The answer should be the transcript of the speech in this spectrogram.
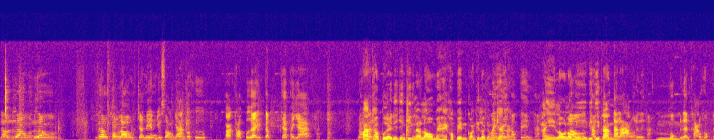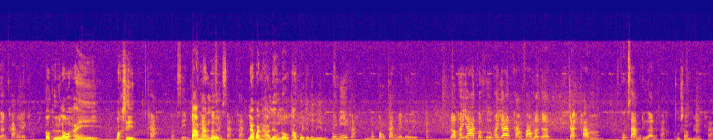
แล้วเรื่องเรื่องเรื่องของเราจะเน้นอยู่สองอย่างก็คือ ปากเท้าเปื่อยกับแค่พยาธิค่ะนอปากนั้นเท่าเปื่อยนี่จริง ๆ แล้วเราไม่ให้เขาเป็นก่อนที่เราจะมาไม่แก้ให้ไข เขาเป็นค่ะให้เราเรามีวิธีการ ทำตมตารางเลยค่ะอืม หกเดือนครั้งหกเดือนครั้งเลยค่ะ ก็คือเราให้วัคซีน ค่ะวัคซีนตามนั้นเลย จกทงปศุสัตว์ค่ะ แล้วปัญหาเรื่องโรคเท่าเปื่อยจะไม่มีเลย ไม่มีค่ะ อืม เราป้องกันไว้เลย แล้วพยาธิก็คือพยาธิทางฟาร์มเราจะจัดทำทุกสามเดือนค่ะทุกสามเดือน ค่ะ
